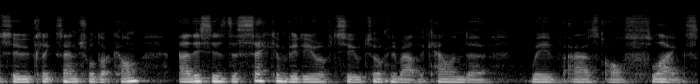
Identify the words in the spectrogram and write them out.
to QlikCentral.com. Uh, this is the second video of two talking about the calendar with as of flags.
